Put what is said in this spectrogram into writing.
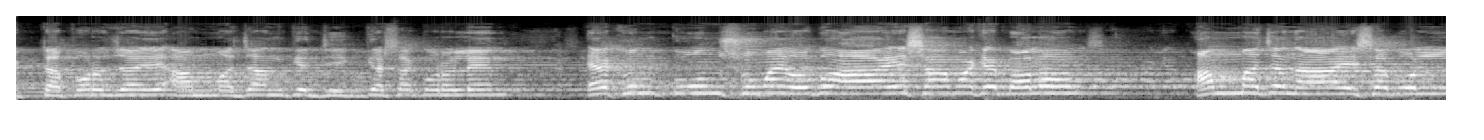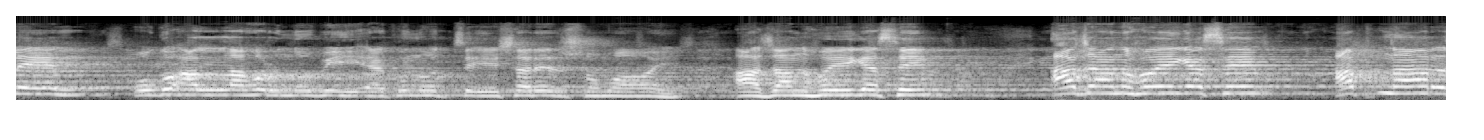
একটা পর্যায়ে আম্মাজানকে জিজ্ঞাসা করলেন, এখন কোন সময় ওগো আয়েশা আমাকে বলো? আম্মা জান আয়েশা বললেন ওগো আল্লাহর নবী, এখন হচ্ছে এশারের সময়। আজান হয়ে গেছে। আজান হয়ে গেছে। আপনার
